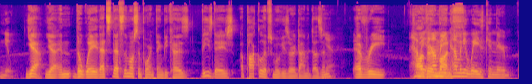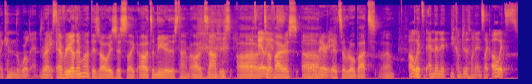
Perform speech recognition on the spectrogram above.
new. yeah, yeah, and the way that's that's the most important thing because these days apocalypse movies are a dime a dozen. Yeah. Every How many, Other how month. many how many ways can there like can the world end? right basically? every other month is always just like oh it's a meteor this time oh it's zombies oh, it's it's, a virus Oh, um, very- yeah. it's a robots um, oh, it's, and then it, you come to this one and it's like, oh, it's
